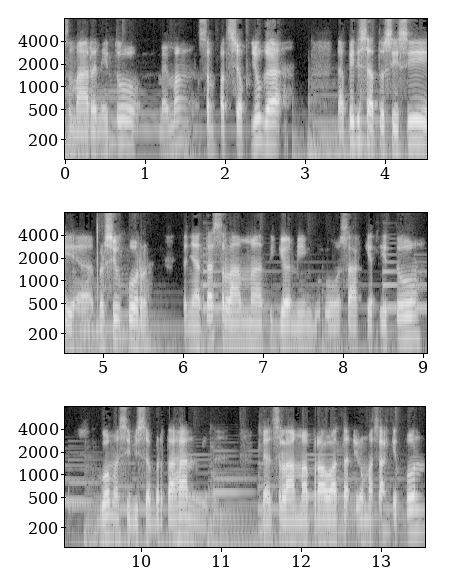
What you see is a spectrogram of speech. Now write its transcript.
kemarin itu memang sempat shock juga tapi di satu sisi ya bersyukur. Ternyata selama tiga minggu sakit itu gue masih bisa bertahan gitu. Dan selama perawatan di rumah sakit pun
